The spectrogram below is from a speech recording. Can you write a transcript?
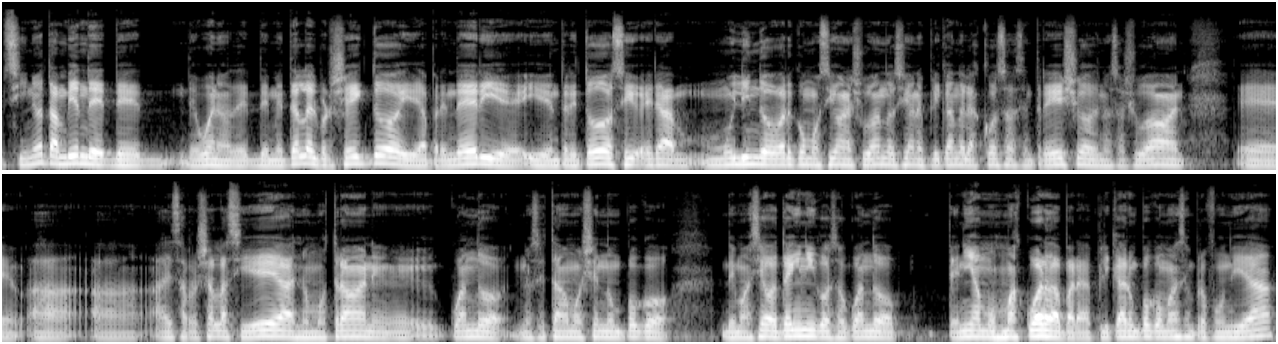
sino también de, bueno, de, meterle al proyecto y de aprender y de, entre todos era muy lindo ver cómo se iban ayudando, se iban explicando las cosas entre ellos, nos ayudaban eh, a, desarrollar las ideas, nos mostraban eh, cuando nos estábamos yendo un poco demasiado técnicos o cuando teníamos más cuerda para explicar un poco más en profundidad.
